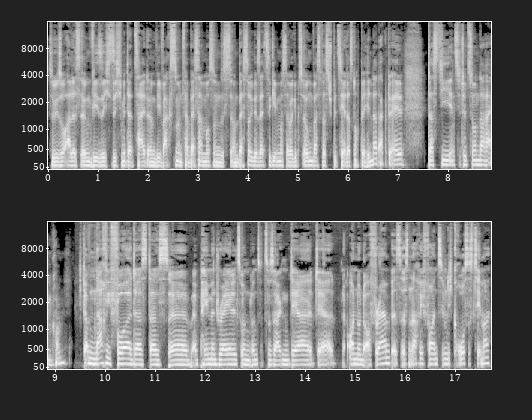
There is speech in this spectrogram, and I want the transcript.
sowieso alles irgendwie sich sich, mit der Zeit irgendwie wachsen und verbessern muss und es und bessere Gesetze geben muss. Aber gibt es irgendwas, was speziell das noch behindert aktuell, dass die Institutionen da reinkommen? Ich glaube nach wie vor, dass das äh, Payment Rails und, und sozusagen der, der On- und Off-Ramp ist, ist nach wie vor ein ziemlich großes Thema.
